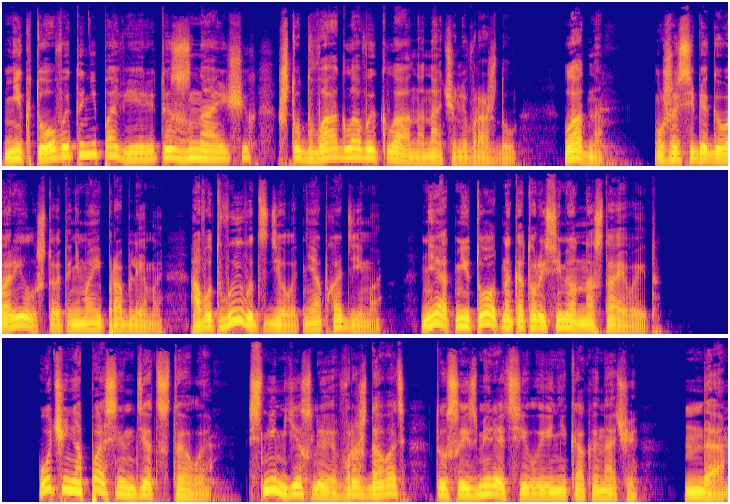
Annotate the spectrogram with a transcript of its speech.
Никто в это не поверит из знающих, что два главы клана начали вражду. Ладно, уже себе говорил, что это не мои проблемы, а вот вывод сделать необходимо. Нет, не тот, на который Семен настаивает. Очень опасен дед Стеллы. С ним, если враждовать, то соизмерять силы и никак иначе. Да,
